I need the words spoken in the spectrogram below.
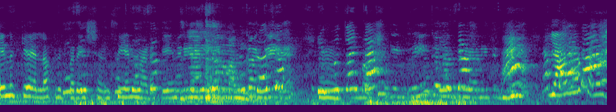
ಏನಕ್ಕೆ ಎಲ್ಲ ಪ್ರಿಪರೇಷನ್ಸ್ ಏನ್ ಮಾಡಕ್ಕೆ? ಯಾವ್ಯಾವ ಕಲರ್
